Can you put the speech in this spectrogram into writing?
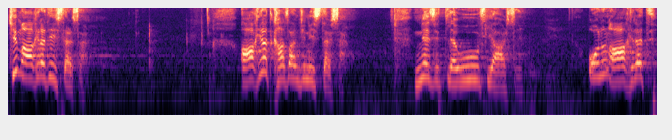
Kim ahireti isterse, ahiret kazancını isterse, nezit lehu fi arsi. Onun ahiret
